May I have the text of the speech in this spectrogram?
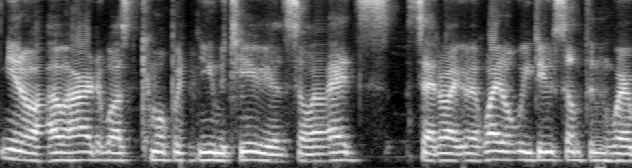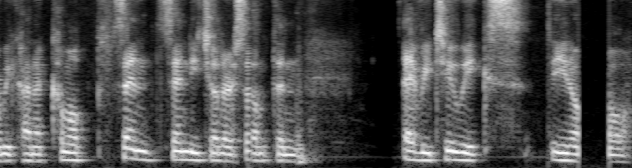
you know how hard it was to come up with new material. So Ed said, right, why don't we do something where we kind of come up, send send each other something every two weeks, you know,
